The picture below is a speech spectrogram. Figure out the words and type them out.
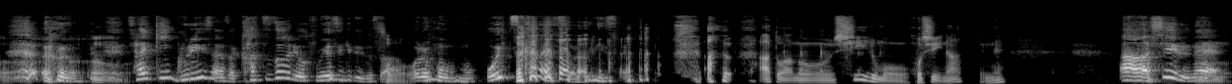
ん。うん。最近グリーンさんさ、活動量増えすぎててさ俺もうもう追いつかないっすわ、グリーンさんに。ああとあの、シールも欲しいなってね。ああ、シールね。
